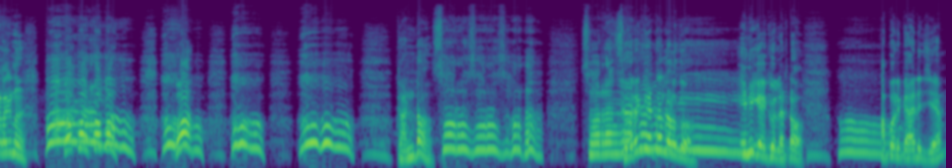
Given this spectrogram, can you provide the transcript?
ഇളകണ്. കണ്ടോ. സ്വരം കേട്ടല്ലോ കേട്ടാലോ കേട്ടാലോ ഇനി കേൾക്കൂല കേട്ടോ. അപ്പൊ ഒരു കാര്യം ചെയ്യാം.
